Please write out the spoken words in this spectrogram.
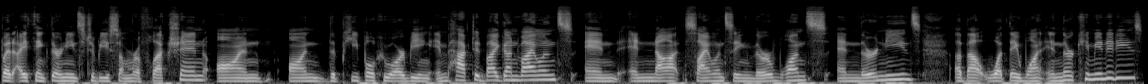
but I think there needs to be some reflection on on the people who are being impacted by gun violence and and not silencing their wants and their needs about what they want in their communities.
